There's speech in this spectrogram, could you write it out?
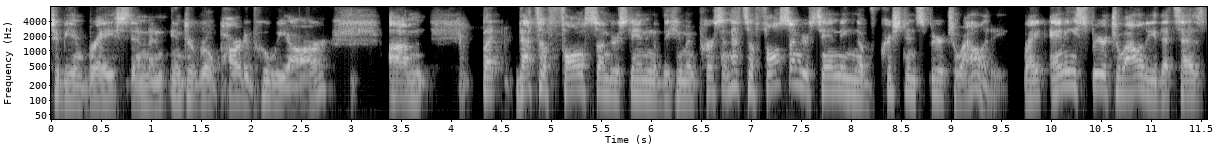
to be embraced and an integral part of who we are. Um, but that's a false understanding of the human person. That's a false understanding of Christian spirituality, right? Any spirituality that says,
